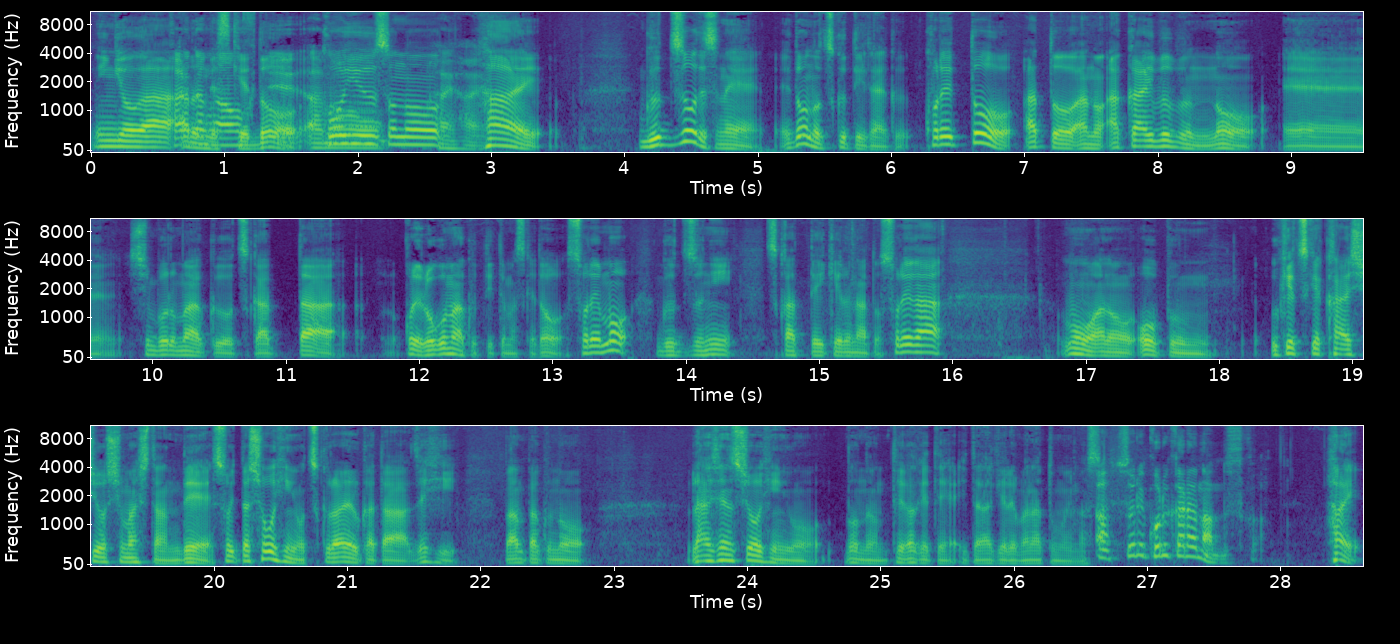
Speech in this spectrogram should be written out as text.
人形があるんですけど、こういうその、はい、はいはい、グッズをですね、どんどん作っていただく。これと、あと、あの、赤い部分の、えー、シンボルマークを使った、これロゴマークって言ってますけど、それもグッズに使っていけるなと。それが、もうあの、オープン、受付開始をしましたんで、そういった商品を作られる方、ぜひ、万博のライセンス商品をどんどん手掛けていただければなと思います。あ、それこれからなんですか？はい。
